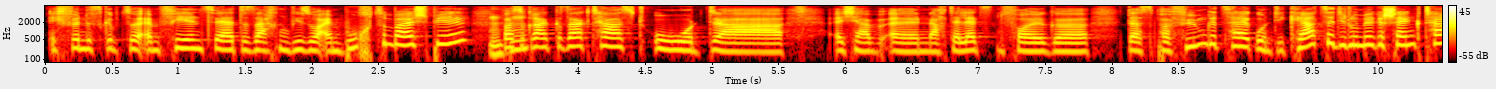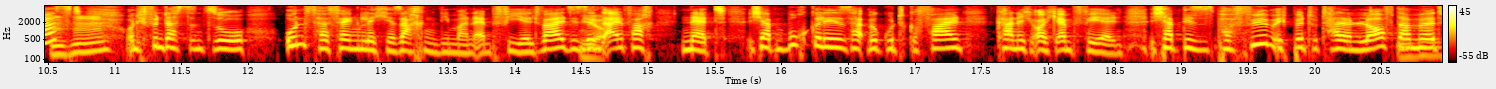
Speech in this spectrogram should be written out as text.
ich finde, es gibt so empfehlenswerte Sachen wie so ein Buch zum Beispiel, Mhm. was du gerade gesagt hast. Oder ich habe äh, nach der letzten Folge das Parfüm gezeigt und die Kerze, die du mir geschenkt hast. Mhm. Und ich finde, das sind so unverfängliche Sachen, die man empfiehlt, weil sie sind Ja. einfach nett. Ich habe ein Buch gelesen, es hat mir gut gefallen, kann ich euch empfehlen. Ich habe dieses Parfüm, ich bin total in Love damit.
